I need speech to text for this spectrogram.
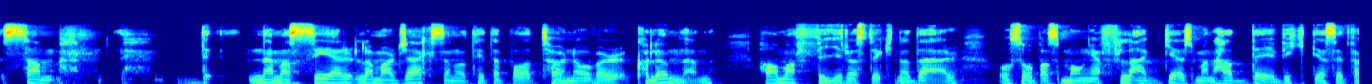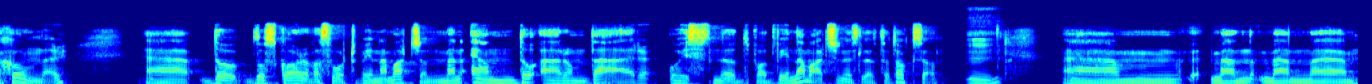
sam, när man ser Lamar Jackson och tittar på turnover-kolumnen, har man fyra stycken där och så pass många flaggor som man hade i viktiga situationer, eh, då, då ska det vara svårt att vinna matchen. Men ändå är de där och är snudd på att vinna matchen i slutet också. Mm. Um, men men uh,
